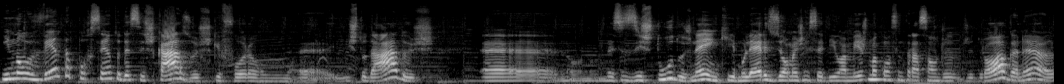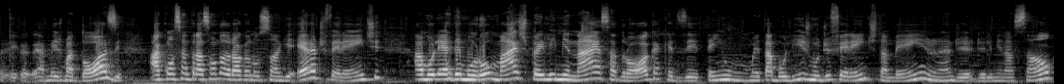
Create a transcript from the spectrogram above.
E 90% desses casos que foram é, estudados é, no, nesses estudos, né, em que mulheres e homens recebiam a mesma concentração de, de, droga, né, a mesma dose, a concentração da droga no sangue era diferente. A mulher demorou mais para eliminar essa droga, quer dizer, tem um metabolismo diferente também, né, de, de eliminação.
